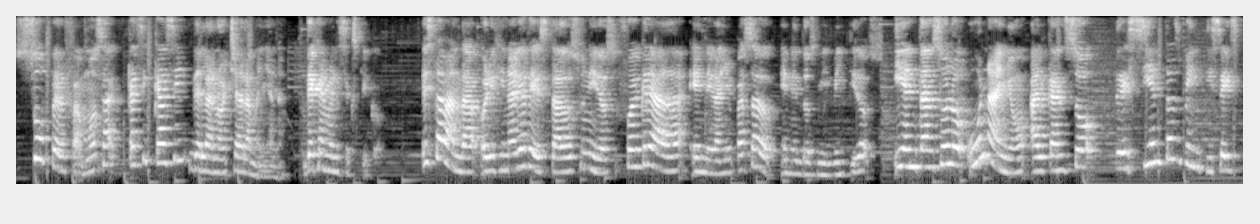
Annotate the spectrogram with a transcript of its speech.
súper famosa casi casi de la noche a la mañana. Déjenme les explico. Esta banda, originaria de Estados Unidos, fue creada en el año pasado, en el 2022, y en tan solo un año alcanzó 326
